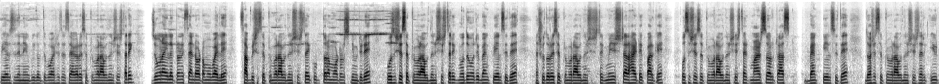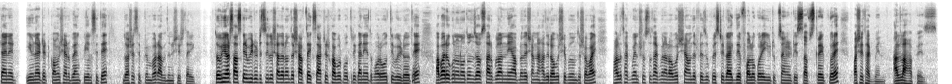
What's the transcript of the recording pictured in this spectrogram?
পিএলসিতে নিয়োগ বিজ্ঞপ্তি প্রকাশিত হয়েছে এগারোই সেপ্টেম্বর আবেদনের শেষ তারিখ। যমুনা ইলেকট্রনিক্স অ্যান্ড অটোমোবাইলে ছাব্বিশে সেপ্টেম্বর আবেদনের শেষ তারিখ, উত্তরা মোটরস লিমিটেডে পঁচিশে সেপ্টেম্বর আবেদনের শেষ তারিখ মধ্যমতি ব্যাংক পিএলসিতে সতেরোই সেপ্টেম্বর আবেদনের শেষ তারিখ, মিনিস্টার হাইটেক পার্কে পঁচিশে সেপ্টেম্বর আবেদন শেষ তারিখ মার্শাল ট্রাস্ট ব্যাংক পিএলসিতে দশই সেপ্টেম্বর আবেদনের শেষ তারিখ, ইউটাইনেড, ইউনাইটেড কমিশনার ব্যাংক পিএলসিতে দশই সেপ্টেম্বর আবেদনের শেষ তারিখ। তো ভিউয়ার্স আজকের ভিডিওটি ছিল সাধারণত সাপ্তাহিক চাকরির খবর পত্রিকা নিয়ে। তো পরবর্তী ভিডিওতে আবারও কোনো নতুন জব সার্কুলার নিয়ে আপনাদের সামনে হাজির হব সে পর্যন্ত সবাই। ভালো থাকবেন, সুস্থ থাকবেন আর অবশ্যই আমাদের ফেসবুক পেজটি লাইক দিয়ে ফলো করে ইউটিউব চ্যানেলটি সাবস্ক্রাইব করে পাশে থাকবেন। আল্লাহ হাফেজ।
